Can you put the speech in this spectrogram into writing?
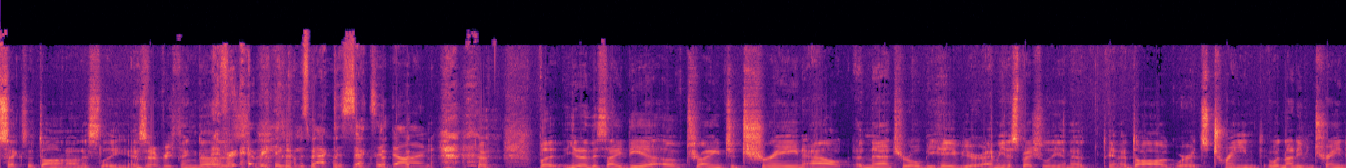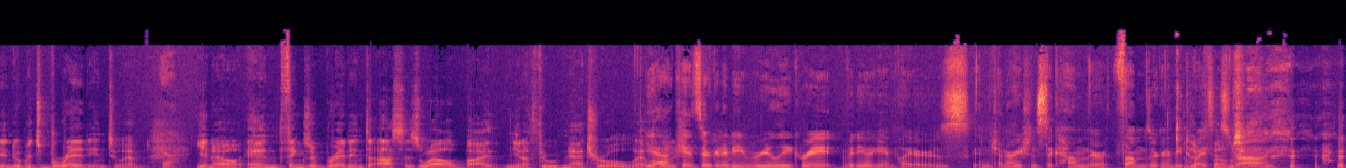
sex at dawn, honestly, as mm-hmm. everything does. Every, everything comes back to sex at dawn. But you know, this idea of trying to train out a natural behavior. I mean, especially in a in a dog where it's trained, well, not even trained into him; it's bred into him. Yeah. You know, and things are bred into us as well by you know through natural evolution. Yeah, kids are going to be really great video game players in generations to come. Their thumbs are going to be Their twice as strong.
